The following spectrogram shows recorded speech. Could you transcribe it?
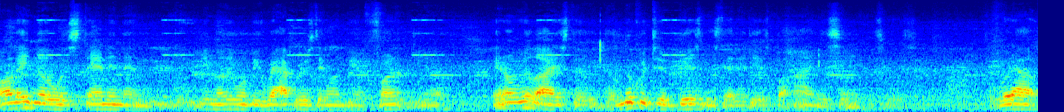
all they know is standing and you know they want to be rappers, they want to be in front. You know, they don't realize the, the lucrative business that it is behind the scenes. Without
